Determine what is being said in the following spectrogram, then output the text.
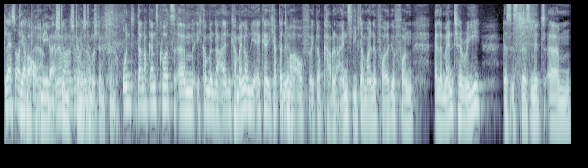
Glass Onion. Der war auch mega. Ja, stimmt, stimmt, stimmt, stimmt, stimmt. Und dann noch ganz kurz, ähm, ich komme mit einer alten Kamelle um die Ecke. Ich habe dann immer auf, ich glaube, Kabel 1 lief da mal eine Folge von Elementary. Das ist das mit ähm,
